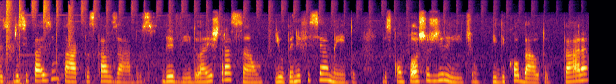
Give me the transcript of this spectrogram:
Os principais impactos causados devido à extração e o beneficiamento dos compostos de lítio e de cobalto para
